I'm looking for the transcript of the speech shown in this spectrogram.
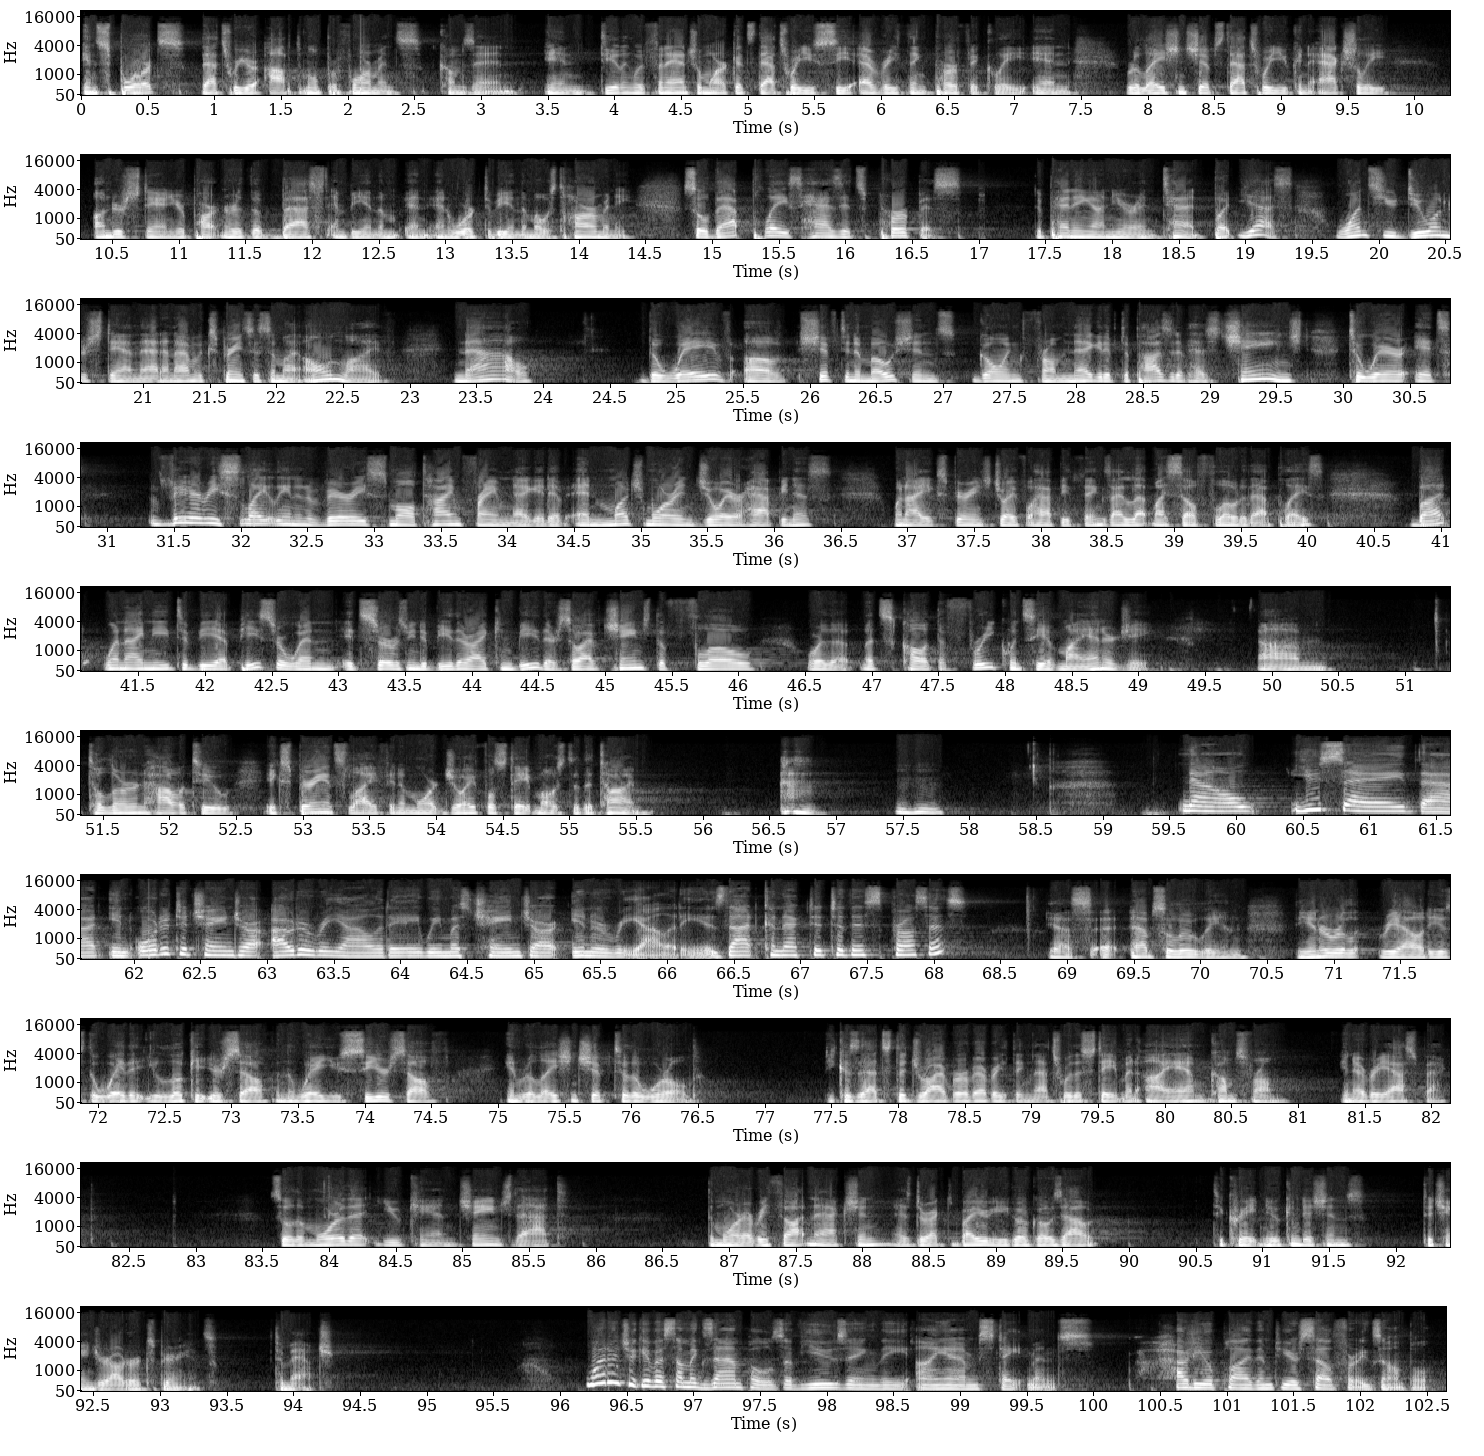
In sports, that's where your optimal performance comes in. In dealing with financial markets, that's where you see everything perfectly. In relationships, that's where you can actually understand your partner the best and be in the and, and work to be in the most harmony. So that place has its purpose depending on your intent. But yes, once you do understand that, and I've experienced this in my own life, now the wave of shift in emotions going from negative to positive has changed to where it's very slightly and in a very small time frame negative and much more enjoy or happiness. When i experience joyful happy things i let myself flow to that place. But when i need to be at peace or when it serves me to be there i can be there. So i've changed the flow or the let's call it the frequency of my energy. Um, to learn how to experience life in a more joyful state most of the time mm-hmm. now you say that in order to change our outer reality we must change our inner reality is that connected to this process yes absolutely and The inner re- reality is the way that you look at yourself and the way you see yourself in relationship to the world. Because that's the driver of everything. That's where the statement I am comes from in every aspect. So the more that you can change that, the more every thought and action, as directed by your ego, goes out to create new conditions to change your outer experience to match. Why don't you give us some examples of using the I am statements? How do you apply them to yourself, for example?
